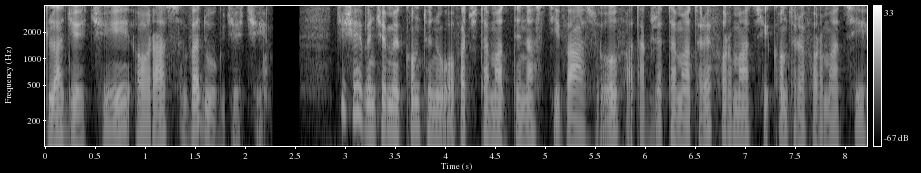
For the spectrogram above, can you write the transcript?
dla dzieci oraz według dzieci. Dzisiaj będziemy kontynuować temat dynastii Wazów, a także temat reformacji, kontrreformacji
